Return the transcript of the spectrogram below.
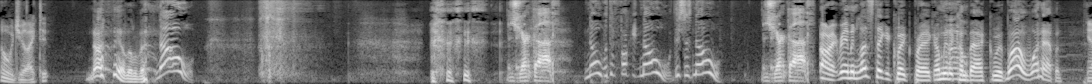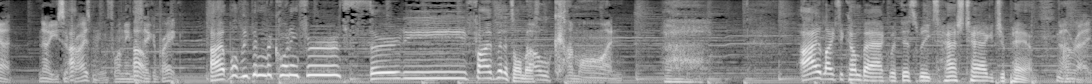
Oh, would you like to? No, yeah, a little bit. No. Jerk off. No, what the fuck? No, this is no. Jerk off. All right, Raymond, let's take a quick break. I'm going to come back with. Whoa, what happened? Yeah. No, you surprised me with wanting to oh. take a break. Uh, well, we've been recording for 35 minutes almost. Oh, come on. I'd like to come back with this week's hashtag Japan. All right.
